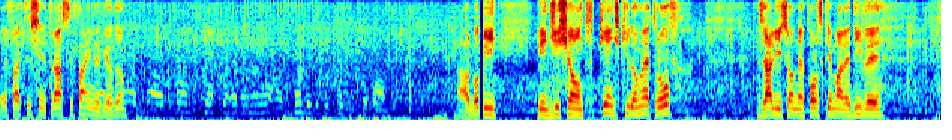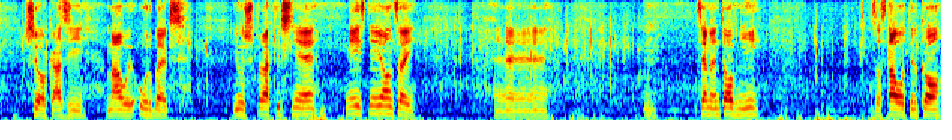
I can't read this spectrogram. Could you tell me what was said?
Ale faktycznie trasy fajne wiodą. Odkręć ścieżkę, żeby nie jechać. Tędy to tu przebić tam. Albo i 55 km zaliczone polskie Malediwy. Przy okazji mały urbex już praktycznie nieistniejącej e, cementowni. Zostało tylko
